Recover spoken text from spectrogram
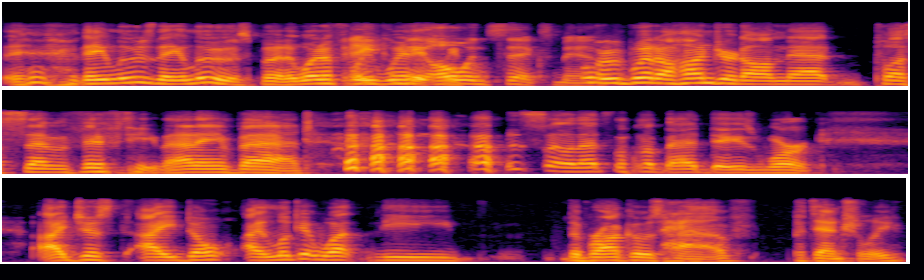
if they lose, they lose. But what if They we win zero and six, man. We put hundred on that plus seven fifty. That ain't bad. so that's not a bad day's work. I just I don't I look at what the the Broncos have potentially.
